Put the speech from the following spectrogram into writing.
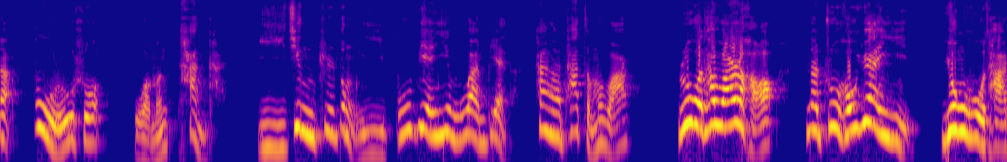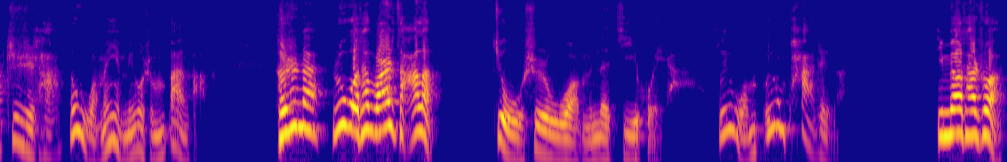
那不如说，我们看看，以静制动，以不变应万变啊，看看他怎么玩。如果他玩的好，那诸侯愿意拥护他、支持他，那我们也没有什么办法嘛。可是呢，如果他玩砸了，就是我们的机会呀。所以我们不用怕这个。金彪他说啊，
